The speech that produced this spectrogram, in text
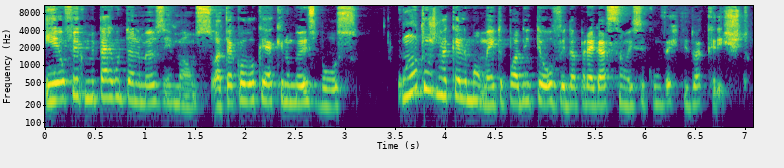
E eu fico me perguntando, meus irmãos, até coloquei aqui no meu esboço, quantos naquele momento podem ter ouvido a pregação e se convertido a Cristo?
